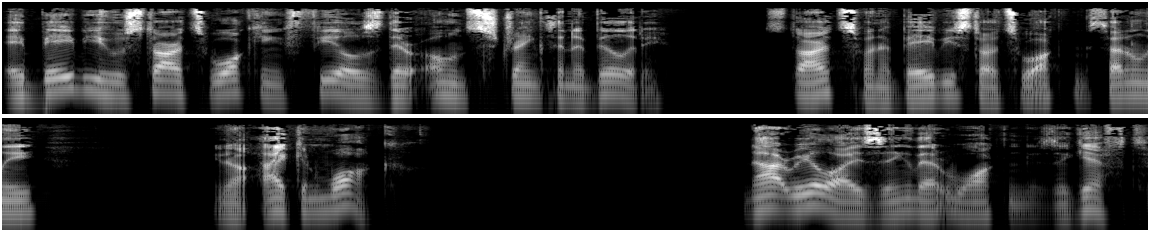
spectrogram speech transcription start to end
A baby who starts walking feels their own strength and ability. Starts when a baby starts walking, suddenly, you know, I can walk. Not realizing that walking is a gift.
